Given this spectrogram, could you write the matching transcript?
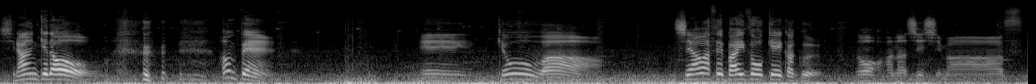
知らんけど。本編。えー、今日は幸せ倍増計画の話します。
